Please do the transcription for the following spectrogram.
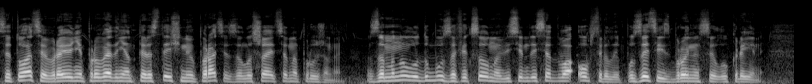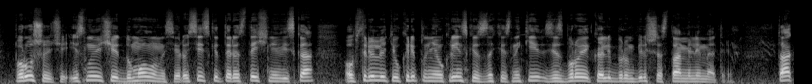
Ситуація в районі проведення антитерористичної операції залишається напруженою. За минулу добу зафіксовано 82 обстріли позицій Збройних сил України. Порушуючи існуючі домовленості, російські терористичні війська обстрілюють укріплення українських захисників зі зброї калібром більше 100 мм. Так,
